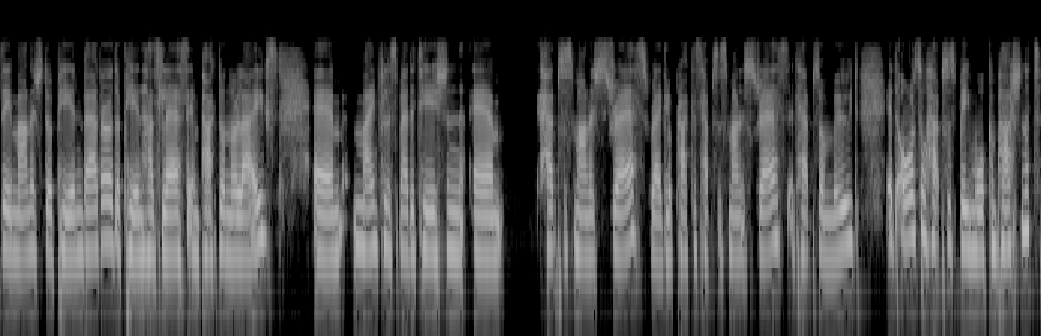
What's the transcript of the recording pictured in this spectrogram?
they manage their pain better. Their pain has less impact on their lives. Um, mindfulness meditation um, helps us manage stress. Regular practice helps us manage stress. It helps our mood. It also helps us be more compassionate.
